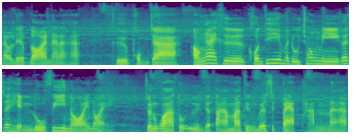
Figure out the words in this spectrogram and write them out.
แล้วเรียบร้อยนะนะฮะคือผมจะเอาง่ายคือคนที่มาดูช่องนี้ก็จะเห็นลูฟี่น้อยหน่อย จนกว่าตัวอื่นจะตามมาถึงเวล 18 ทันนะฮะ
